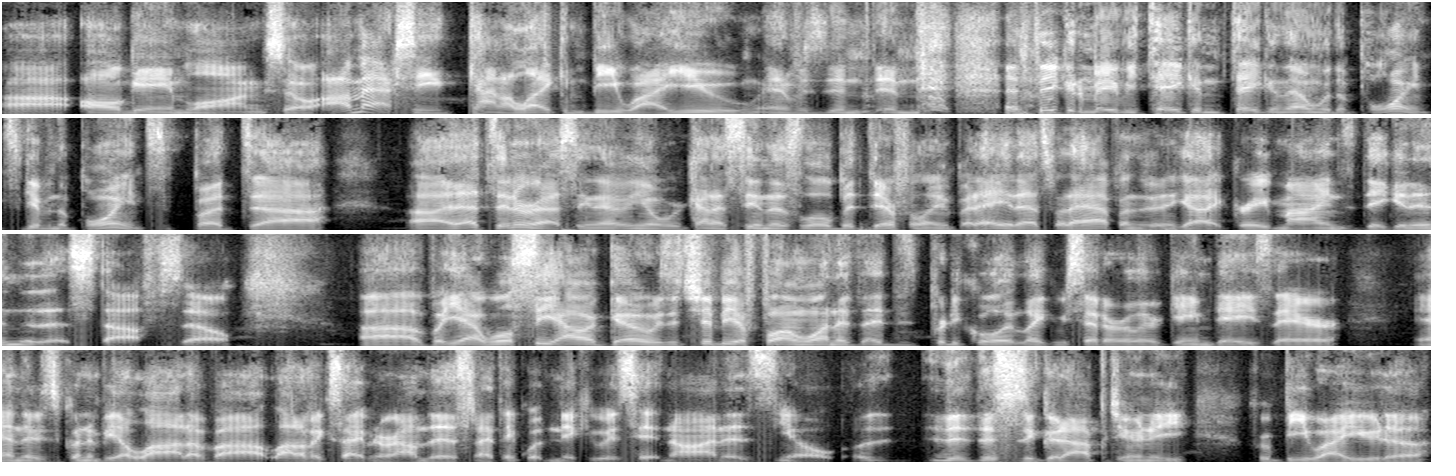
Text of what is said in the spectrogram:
uh, all game long. So I'm actually kind of liking BYU and was and, and, and, thinking of maybe taking taking them with the points, giving the points. But uh, uh, that's interesting. You know, we're kind of seeing this a little bit differently. But hey, that's what happens when you got great minds digging into this stuff. So. Uh, but yeah, we'll see how it goes. It should be a fun one. It, it's pretty cool. Like we said earlier, game days there, and there's going to be a lot of uh, a lot of excitement around this. And I think what Mickey was hitting on is, you know, th- this is a good opportunity for BYU to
